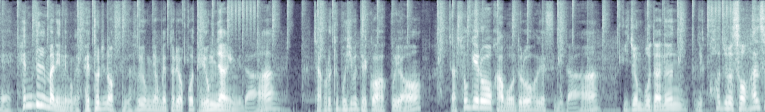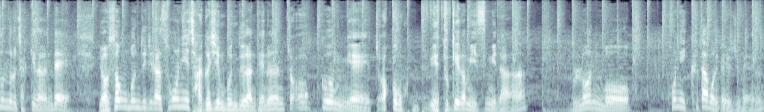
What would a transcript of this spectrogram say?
예, 핸들만 있는 겁니다. 배터리는 없습니다. 소용량 배터리 없고 대용량입니다. 자 그렇게 보시면 될 것 같고요. 자 소개로 가보도록 하겠습니다. 이전보다는 커져서 한 손으로 잡긴 하는데 여성분들이나 손이 작으신 분들한테는 조금 예 조금 예, 두께감이 있습니다. 물론 뭐 폰이 크다 보니까 요즘엔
